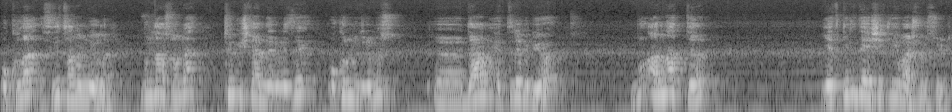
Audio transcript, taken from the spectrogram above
okula sizi tanımlıyorlar. Bundan sonra tüm işlemlerimizi okul müdürümüz e, devam ettirebiliyor. Bu anlattığım yetkili değişikliği başvurusuydu.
